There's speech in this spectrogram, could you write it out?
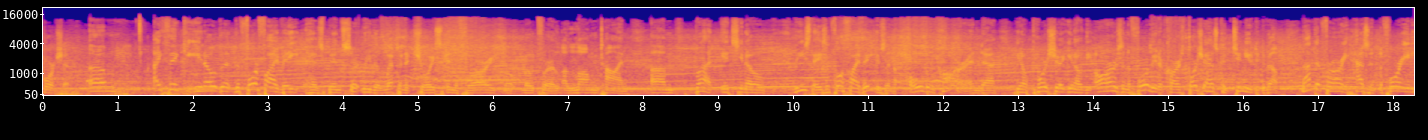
Porsche? I think you know the the 458 has been certainly the weapon of choice in the Ferrari mo- mode for a, a long time. Um, but it's you know these days, a 458 is an older car, and uh, you know Porsche, you know the R's and the four-liter cars, Porsche has continued to develop. Not that Ferrari hasn't. The 488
